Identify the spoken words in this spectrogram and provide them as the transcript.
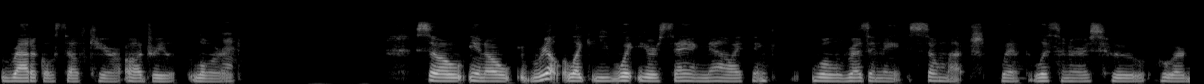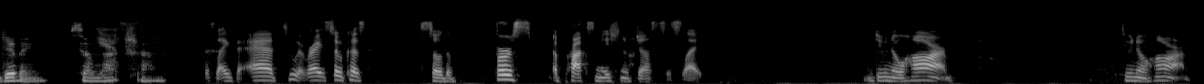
radical self-care audre lorde so you know real like you, what you're saying now i think will resonate so much with listeners who who are giving so yes. much um, like to add to it right? So because so the first approximation of justice like do no harm. Do no harm.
